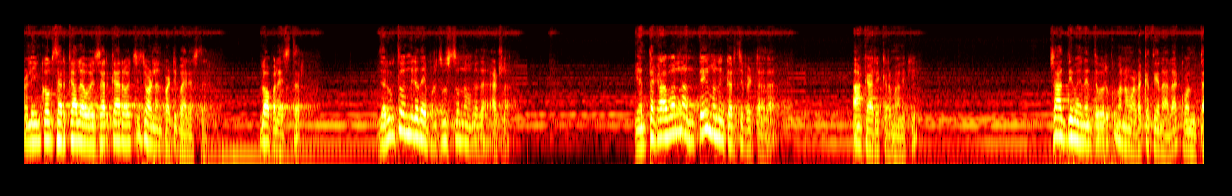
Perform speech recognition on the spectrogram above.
మళ్ళీ ఇంకొక సర్కార సర్కారు వచ్చి వాళ్ళని పట్టి పారేస్తారు. లోపలేస్తారు. జరుగుతుంది కదా ఇప్పుడు చూస్తున్నాం కదా అట్లా. ఎంత కావాలో అంతే మనం ఖర్చు పెట్టాలా? ఆ కార్యక్రమానికి. సాధ్యమైనంత వరకు మనం అడక తినాలా? కొంత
